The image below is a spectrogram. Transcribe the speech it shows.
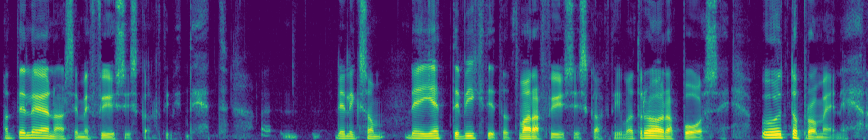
att det lönar sig med fysisk aktivitet. Det är, liksom, det är jätteviktigt att vara fysiskt aktiv, att röra på sig, ut och promenera.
